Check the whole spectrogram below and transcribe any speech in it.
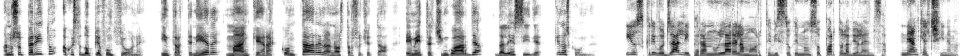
hanno sopperito a questa doppia funzione, intrattenere ma anche raccontare la nostra società e metterci in guardia dalle insidie che nasconde. Io scrivo gialli per annullare la morte, visto che non sopporto la violenza, neanche al cinema.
